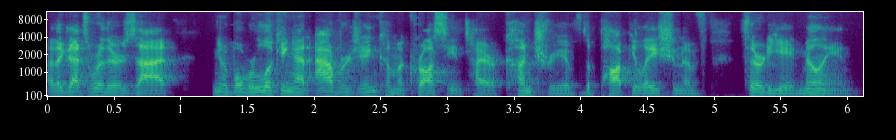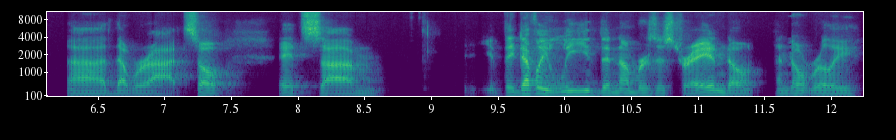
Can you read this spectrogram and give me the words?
I think that's where there's that you know, but we're looking at average income across the entire country of the population of 38 million uh, that we're at. So it's um, they definitely lead the numbers astray and don't and don't really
